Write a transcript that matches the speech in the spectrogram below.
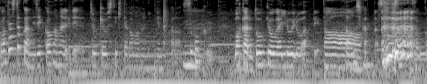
私とかはね実家を離れて上京してきた側の人間だからうん。すごく分かる。東京がいろいろあって楽しかった。そっかそっか。そっか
